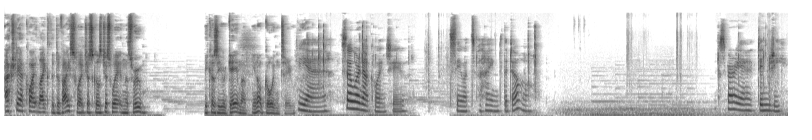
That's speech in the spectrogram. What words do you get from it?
Actually, I quite like the device where it just goes, just wait in this room. Because you're a gamer, you're not going to. Yeah, so we're not going to see what's behind the door. Looks very uh, dingy.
